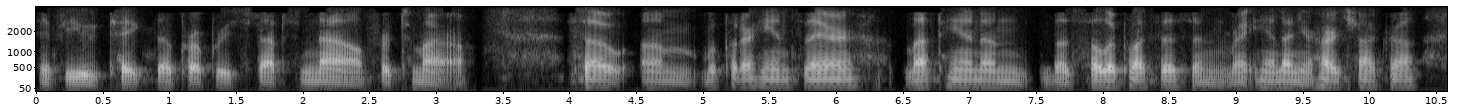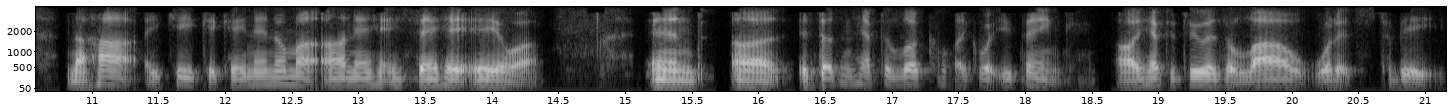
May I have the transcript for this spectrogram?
if you take the appropriate steps now for tomorrow. So um, we'll put our hands there, left hand on the solar plexus and right hand on your heart chakra. Naha iki kekene no ma'ane he se he ewa. And uh, it doesn't have to look like what you think. All you have to do is allow what it's to be.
